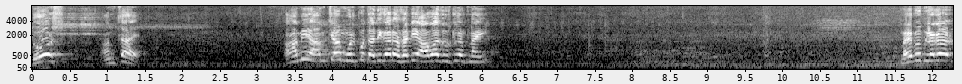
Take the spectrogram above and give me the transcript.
दोष आमचा आहे. आम्ही आमच्या मूलभूत अधिकारासाठी आवाज उचलत नाही. महबूबनगर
